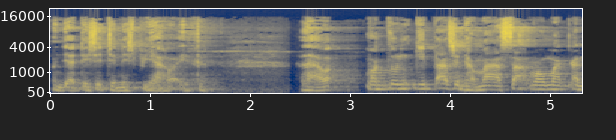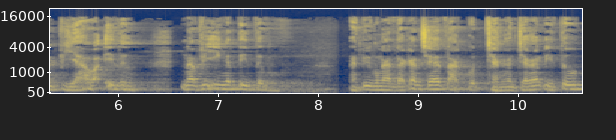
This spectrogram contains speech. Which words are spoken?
menjadi sejenis biawak itu. Lah waktu kita sudah masak mau makan biawak itu, Nabi ingat itu. Nabi mengatakan saya takut jangan-jangan itu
